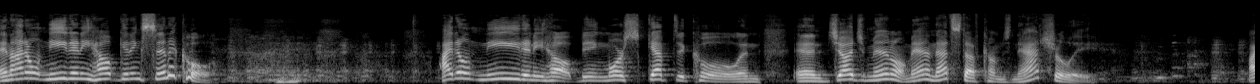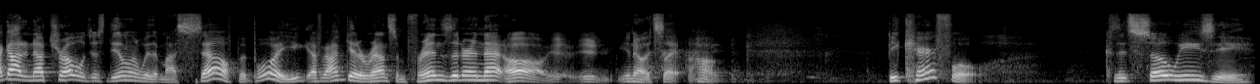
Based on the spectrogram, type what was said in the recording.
And I don't need any help getting cynical. I don't need any help being more skeptical and, and judgmental. Man, that stuff comes naturally. I got enough trouble just dealing with it myself, but boy, you, if I get around some friends that are in that, oh, you, you know, it's like, oh, be careful. Because it's so easy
